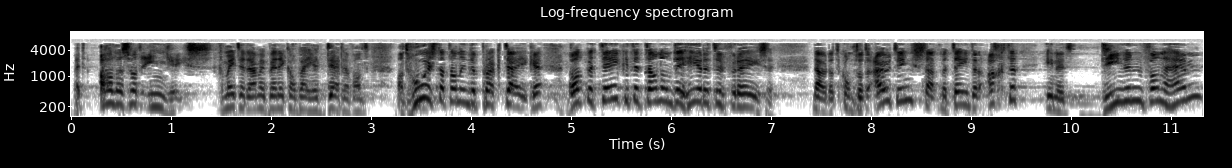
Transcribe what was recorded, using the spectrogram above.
Met alles wat in je is. Gemeente, daarmee ben ik al bij het derde. Want, want hoe is dat dan in de praktijk? Hè? Wat betekent het dan om de Heer te vrezen? Nou, dat komt tot uiting, staat meteen erachter, in het dienen van Hem.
